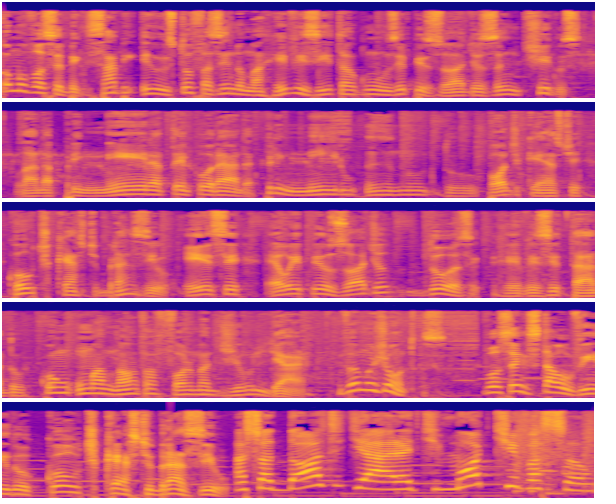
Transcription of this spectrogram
Como você bem sabe, eu estou fazendo uma revisita a alguns episódios antigos, lá na primeira temporada, primeiro ano do podcast Coachcast Brasil. Esse é o episódio 12, revisitado com uma nova forma de olhar. Vamos juntos! Você está ouvindo o Coachcast Brasil. A sua dose diária de motivação.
